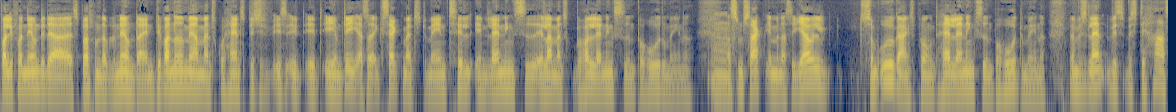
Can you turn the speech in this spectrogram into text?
bare lige for at nævne det der spørgsmål, der blev nævnt derinde, det var noget med, om man skulle have en specif- et, et, EMD, altså exact match domain, til en landingsside, eller man skulle beholde landingssiden på hoveddomænet. Mm. Og som sagt, jamen altså, jeg vil som udgangspunkt have landingssiden på hoveddomænet, men hvis, land, hvis, hvis, det har,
